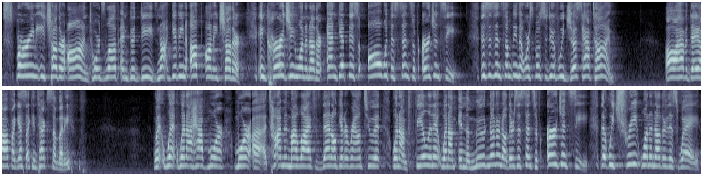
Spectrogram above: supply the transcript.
spurring each other on towards love and good deeds, not giving up on each other, encouraging one another, and get this all with a sense of urgency. This isn't something that we're supposed to do if we just have time. Oh, I have a day off, I guess I can text somebody. When, when, when I have more, more uh, time in my life, then I'll get around to it. When I'm feeling it, when I'm in the mood. No, no, no. There's a sense of urgency that we treat one another this way,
